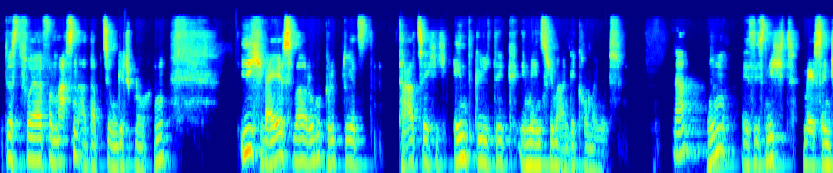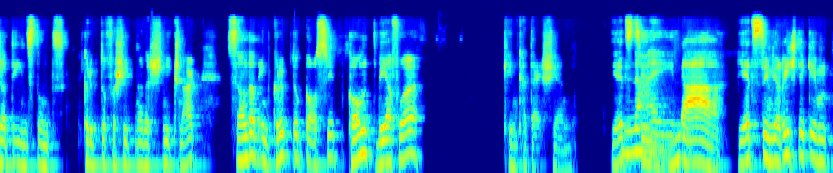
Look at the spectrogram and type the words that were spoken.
Du hast vorher von Massenadaption gesprochen. Ich weiß, warum Krypto jetzt tatsächlich endgültig im Mainstream angekommen ist. Na? Um, es ist nicht Messenger-Dienst und Krypto verschicken oder Schnickschnack, sondern im Krypto-Gossip kommt wer vor? Kim Kardashian. Jetzt Nein. Sind, ja, jetzt sind wir richtig im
